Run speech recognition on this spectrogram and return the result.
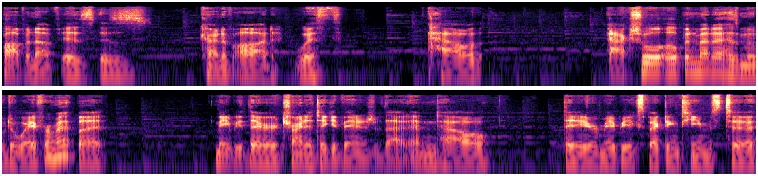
popping up is is kind of odd with how the actual open meta has moved away from it, but maybe they're trying to take advantage of that and how they are maybe expecting teams to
